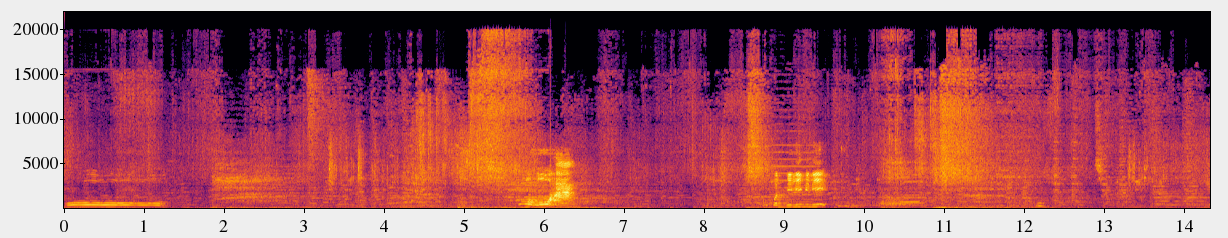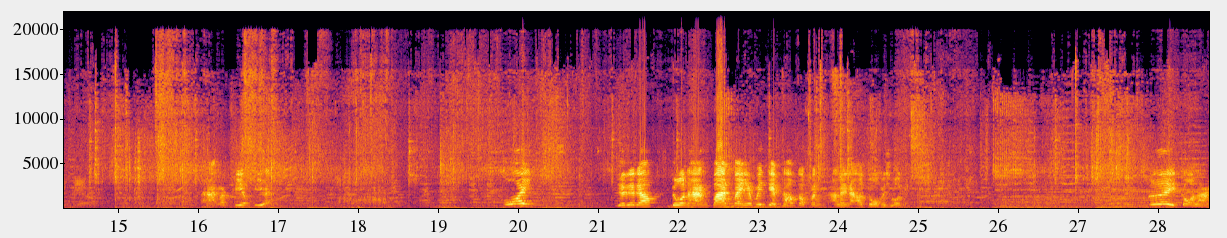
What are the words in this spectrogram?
โอ้โอ้โหหาง มันบิลิบิลิหางมันเปียกเปียโอ้ย เดี๋ยวเดี๋ยวโดนหางฟาดไปยังไม่เจ็บเท่ากับมันอะไรนะเอาตัวมาชน เอ้ยกาะหลัง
